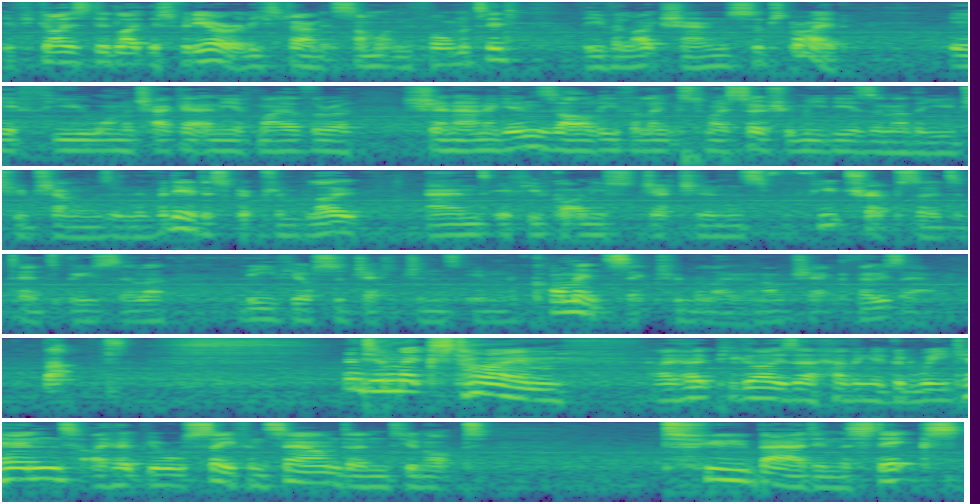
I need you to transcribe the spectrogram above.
if you guys did like this video, or at least found it somewhat informative, leave a like, share, and subscribe. If you want to check out any of my other shenanigans, I'll leave the links to my social medias and other YouTube channels in the video description below. And if you've got any suggestions for future episodes of Ted's Booze Cellar, leave your suggestions in the comments section below and I'll check those out. But until next time, I hope you guys are having a good weekend. I hope you're all safe and sound and you're not too bad in the sticks.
